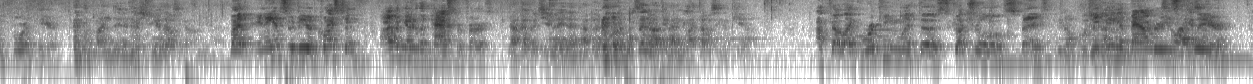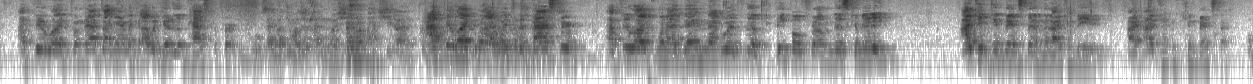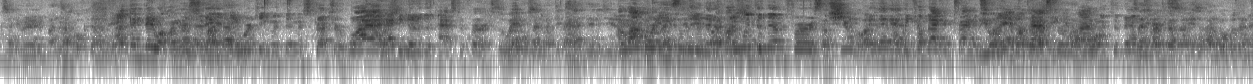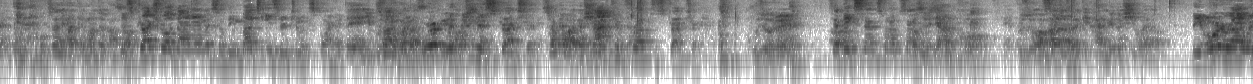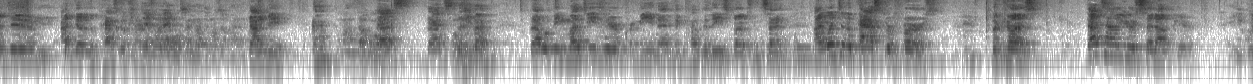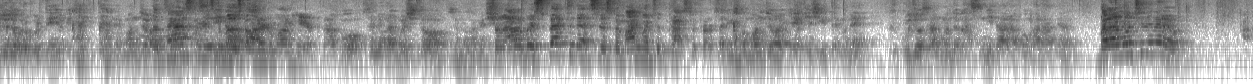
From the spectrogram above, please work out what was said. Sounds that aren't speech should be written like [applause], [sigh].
and forth here. 그래서 만드는 것이 중요하다고 생각합니다. But in answer to your question, I would go to the pastor first. 아까 그 질문에 대한 답은 먼저 목사님한테 가는 게 맞다고 생각해요. I felt like working with the structural space, 이런 keeping the 구조적인 boundaries 상황에서 clear. I feel like from that dynamic, I would go to the pastor first. 목사님한테 먼저 가는 것이 확실한. 그런 I feel like when I went to the 상황이라고 pastor, I feel like when I then met with the people from this committee, I can convince them that I can be, I, I can convince them. 목사님을 만나고 그 I 다음에 think they will understand me working within the structure, why I had to go to the pastor first. 그래서 왜 목사님한테 가야 되는지를 A lot more 먼저 easily than if I went to them first 더 쉬운 것 and then had to 같아요. come back and try and explain 위원회에 to the 먼저 가서 pastor why I 얘기하고 went to them 목사님한테 first. 가서 해석하는 것보다는 목사님한테 먼저 The 가서 structural dynamics will be much easier to explain. 할 때 이 So I 구조적으로 want to 봤을 work 때 그게 within 훨씬 this structure, 설명하기가 not 쉬워집니다. confront the structure. [laughs] 구조를 Does that make sense what I'm saying? 거스르지 않고 예, 구조와 So- 맞춰서 이렇게 가는 게 더 쉬워요. The order I would do, I'd go to the pastor 그렇기 first. 때문에 목사님한테 먼저 가는 게 Gotta be. 맞다고 That's, that's, the- [laughs] that would be much easier for me than to come to these folks and say, I went to the pastor first, because that's how you're set up here. 이 구조적으로 볼 때 이렇게 돼 있기 때문에 먼저 The 목사님 pastor is the most 갔습니다 honored one here. 라고 설명하는 것이 더 설명하기가 So out of 쉬워요. respect to that system, I went to the pastor first. 목사님이 더 먼저 이렇게 계시기 때문에 그 구조상 먼저 갔습니다라고 말하면 But I want you to know,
